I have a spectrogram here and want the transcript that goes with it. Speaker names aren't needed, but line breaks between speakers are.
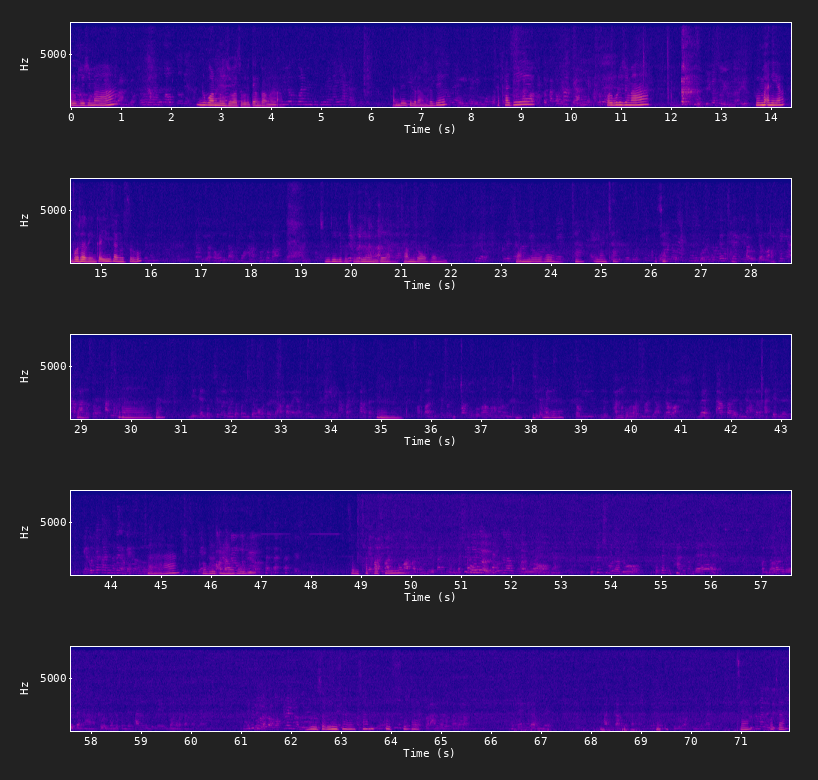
벌 보지 마. 누구 할머니 집 와서 그래 땡깡을 나. 안 되지 그러면 그지? 착하지? 벌 부리지 마. 불만이요? 뭐라니까 인상을 쓰고. 졸리기도 졸리는데 잠도 오고 잠도 오고 자 얼른 자. 자. 자. 자.
칩을 먼저 건 잊어먹어서 이제 아빠가 야넌 생일이니까 아빠 칩 하나 사줄게
음.
아빠 닌텐도 칩하고 그거 하고 하면은 집에
하고.
생- 저기 받는 거보다 훨씬 많지 그러고 왜 따로따로 해주냐 한 번에 같이 해줘야지 얘 그렇게 따지는 애 여기는
자. 거기 좀 말고. 소리
내 말이 맞고
착하지?
안 맞아 엄밀히 따지면 내가
칩을 그렇게 사주지 말고요. 국제칩을 사줘.
복제품 사주는데 그럼 여러 개 들어있잖아 그걸 먼저 건데 사주는데 내가 잊어먹었단 말이야 근데 그걸
컴퓨터에다가
눈썹 인사는 참
따지고.
자 보자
